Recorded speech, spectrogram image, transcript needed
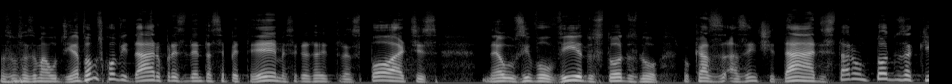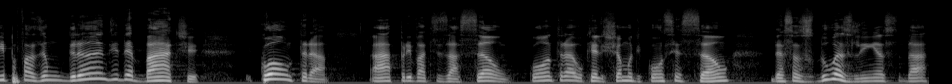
Nós vamos fazer uma audiência. Vamos convidar o presidente da CPTM, a secretária de Transportes, né, os envolvidos todos, no, no caso, as entidades, estarão todos aqui para fazer um grande debate contra a privatização, contra o que eles chamam de concessão dessas duas linhas da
